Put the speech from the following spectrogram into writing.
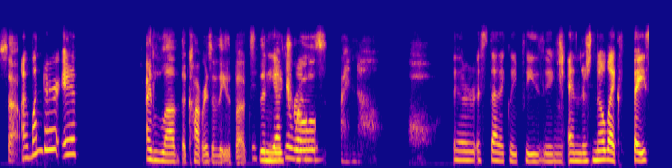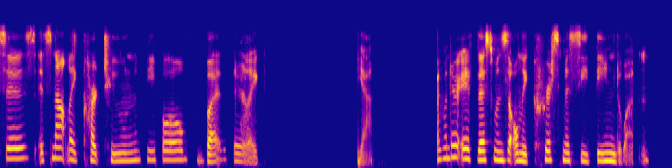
So I wonder if, I love the covers of these books. the the neutrals. I know. They're aesthetically pleasing and there's no like faces. It's not like cartoon people, but they're like yeah. I wonder if this one's the only Christmassy themed one.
